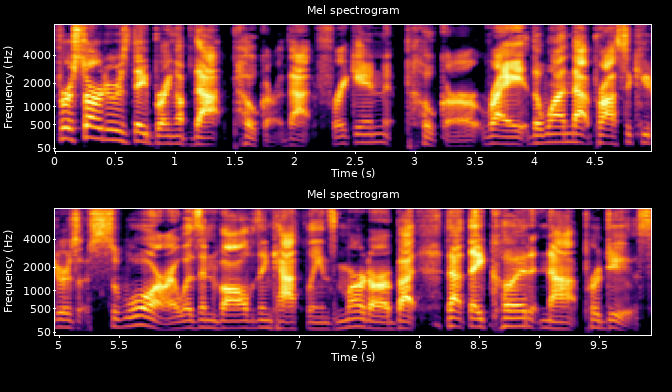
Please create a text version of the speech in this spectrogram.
For starters, they bring up that poker, that freaking poker, right? The one that prosecutors swore was involved in Kathleen's murder, but that they could not produce.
